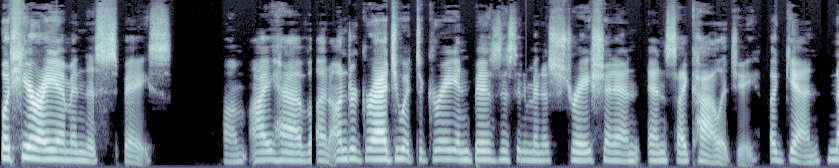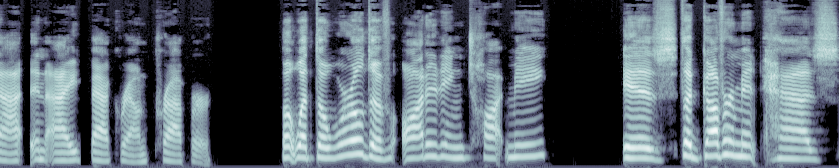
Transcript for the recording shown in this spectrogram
But here i am in this space. Um, I have an undergraduate degree in business administration and, and psychology. Again, not an I background proper. But what the world of auditing taught me is the government has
